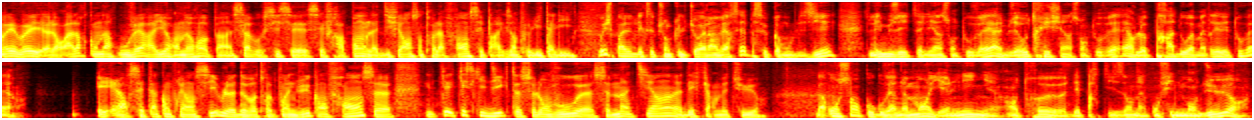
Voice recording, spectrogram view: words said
Oui, oui. Alors, alors qu'on a rouvert ailleurs en Europe, hein. ça aussi, c'est c'est frappant la différence entre la France et par exemple l'Italie. Oui, je parlais de l'exception culturelle inversée parce que, comme vous le disiez, les musées italiens sont ouverts, les musées autrichiens sont ouverts, le Prado à Madrid est ouvert. Et alors, c'est incompréhensible de votre point de vue qu'en France, euh, qu'est-ce qui dicte, selon vous, euh, ce maintien des fermetures? Bah, on sent qu'au gouvernement, il y a une ligne entre des partisans d'un confinement dur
